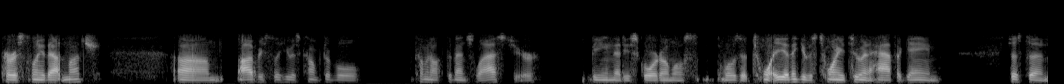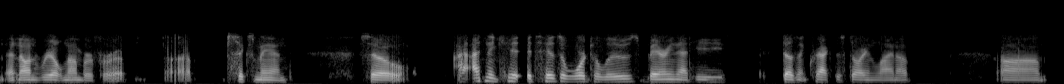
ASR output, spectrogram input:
personally that much. Um, obviously, he was comfortable coming off the bench last year, being that he scored almost what was it 20? I think it was 22 and a half a game, just an, an unreal number for a, a six man. So I, I think it's his award to lose, bearing that he doesn't crack the starting lineup. Um,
